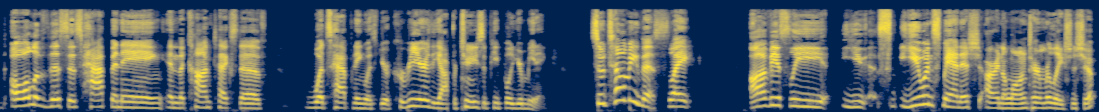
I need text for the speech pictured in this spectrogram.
then all of this is happening in the context of what's happening with your career, the opportunities of people you're meeting. So tell me this, like obviously you you and Spanish are in a long-term relationship.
